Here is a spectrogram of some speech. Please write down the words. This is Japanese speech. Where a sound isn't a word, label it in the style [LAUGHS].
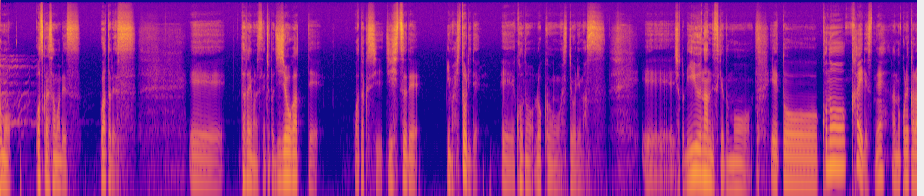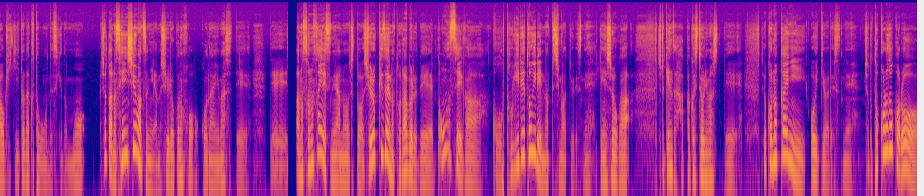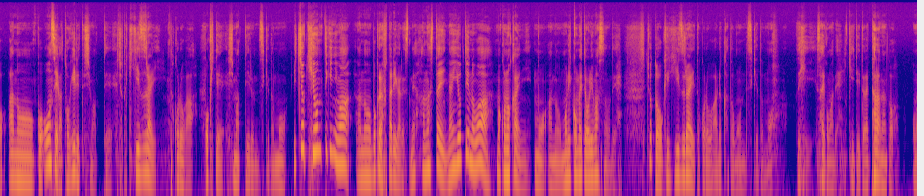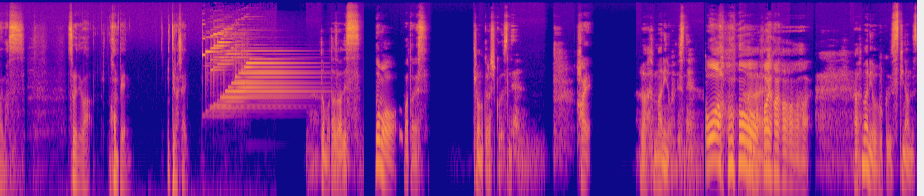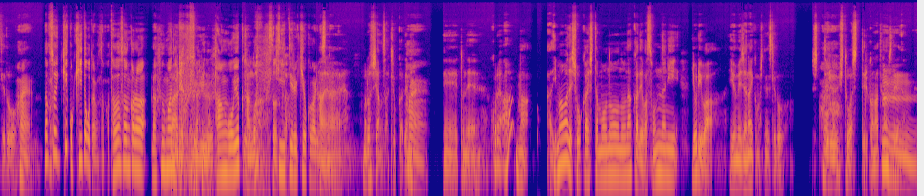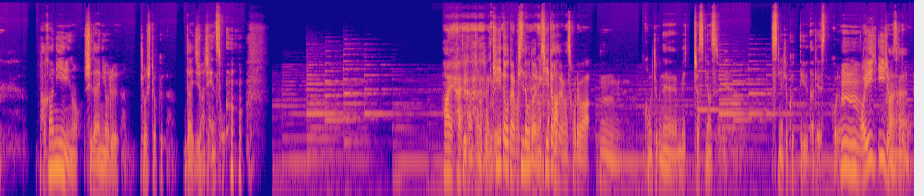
どうも、お疲れ様です。ワタです。えー、ただいまですね、ちょっと事情があって、私、自室で、今一人で、えーこの録音をしております。えーちょっと理由なんですけども、えっ、と、この回ですね、あの、これからお聞きいただくと思うんですけども、ちょっとあの、先週末にあの収録の方を行いまして、で、あの、その際ですね、あの、ちょっと収録機材のトラブルで、音声が、こう、途切れ途切れになってしまうというですね、現象が、ちょっと現在発覚しておりまして、この回においてはですね、ちょっとところどころ、あの、こう、音声が途切れてしまって、ちょっと聞きづらいところが起きてしまっているんですけども、一応基本的には、あの、僕ら二人がですね、話したい内容っていうのは、まあ、この回にもう、あの、盛り込めておりますので、ちょっとお聞きづらいところはあるかと思うんですけども、ぜひ最後まで聞いていただけたらなと思います。それでは、本編、いってらっしゃい。どうも、田沢です。どうも、わたです。今日のクラシックはですね、はい。ラフマニノフですね。おお、はいはいはいはいはラフマニノフ僕好きなんですけど、いはい。はい。なんかそれ結構聞いたことあります？なんか、多田さんからラフマニノフという単語をよく。聞いてる記憶がありますね。はいはい。まあ、ロシアの作曲家でね。はい。えっ、とね、これ、あ、まあ、今まで紹介したものの中ではそんなによりは有名じゃないかもしれないですけど、知ってる人は知ってるかなって感じで、うんパガニーニの主題による教師曲、第18変奏。[LAUGHS] はいはいい聞いたことあります、ね。聞いたことありますか聞いたことあります、これは。うん。この曲ね、めっちゃ好きなんですよね。好きな曲っていうだけですね、これは。うんうん。あいい、いいじゃないですか、はいでも。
